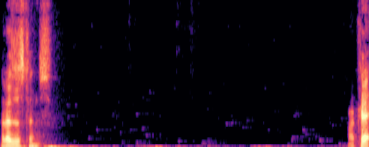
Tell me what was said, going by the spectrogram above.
resistance. Okay.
